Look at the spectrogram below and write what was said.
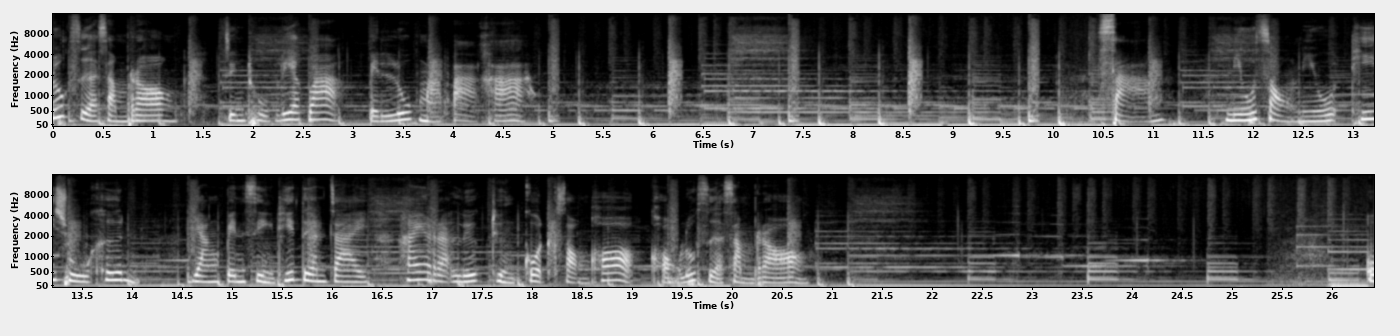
ลูกเสือสำรอง จึงถูกเรียกว่าเป็นลูกหมาป่าค่ะ นิ้วสองนิ้วที่ชูขึ้น ยังเป็นสิ่งที่เตือนใจให้ระลึกถึงกฎสองข้อของลูกเสือสำรอง โอ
